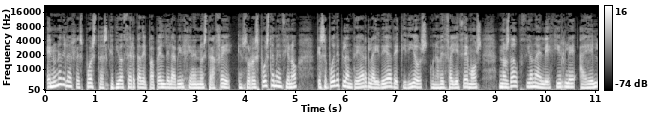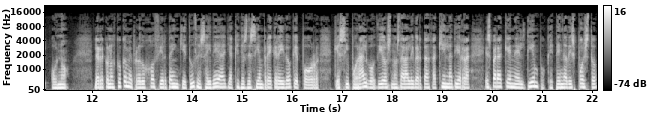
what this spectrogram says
En una de las respuestas que dio acerca del papel de la Virgen en nuestra fe, en su respuesta mencionó que se puede plantear la idea de que Dios, una vez fallecemos, nos da opción a elegirle a Él o no. Le reconozco que me produjo cierta inquietud esa idea, ya que desde siempre he creído que por que si por algo Dios nos da la libertad aquí en la tierra es para que en el tiempo que tenga dispuesto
